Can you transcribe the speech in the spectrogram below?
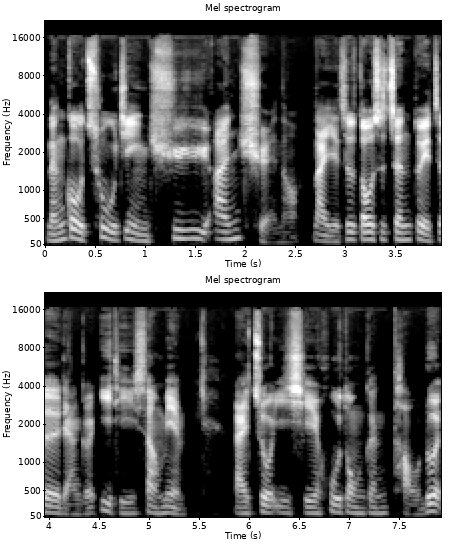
能够促进区域安全哦。那也就都是针对这两个议题上面。来做一些互动跟讨论，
